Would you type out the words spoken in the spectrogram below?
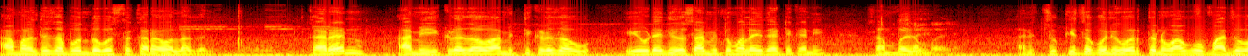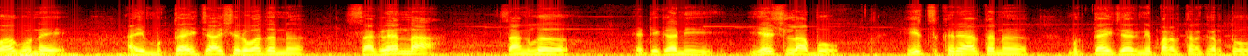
आम्हाला त्याचा बंदोबस्त करावा लागेल. कारण आम्ही इकडं जाऊ आम्ही तिकडं जाऊ. एवढ्या दिवस आम्ही तुम्हाला त्या ठिकाणी सांभाळले. आणि चुकीचं कोणी वर्तन वागू माझं वागू नये आई मुक्ताईच्या आशीर्वादानं सगळ्यांना चांगलं या ठिकाणी यश लाभो हीच खऱ्या अर्थानं मुक्ताईचारीने प्रार्थना करतो.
